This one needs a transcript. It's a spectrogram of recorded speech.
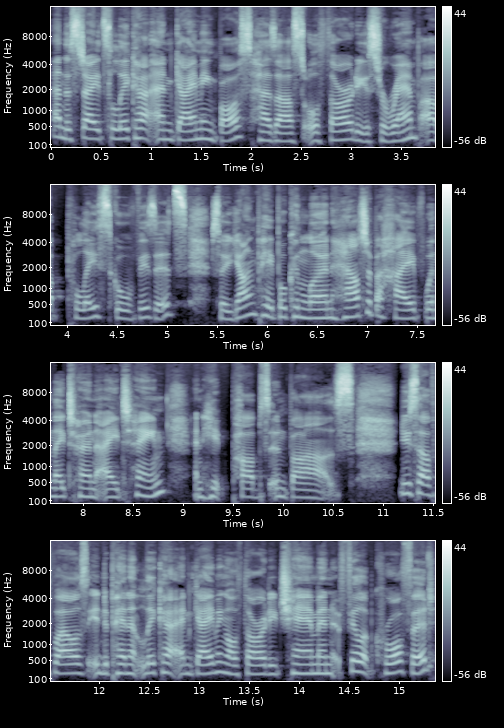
And the state's liquor and gaming boss has asked authorities to ramp up police school visits so young people can learn how to behave when they turn 18 and hit pubs and bars. New South Wales Independent Liquor and Gaming Authority Chairman Philip Crawford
